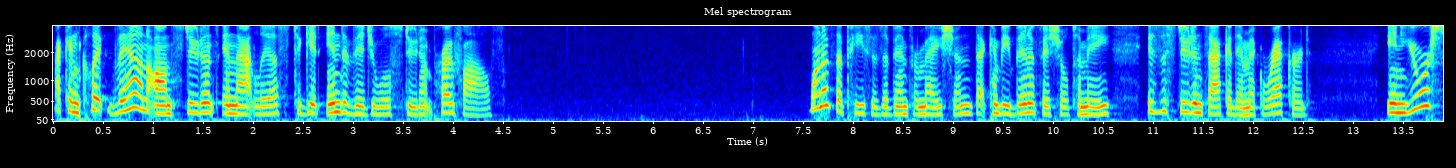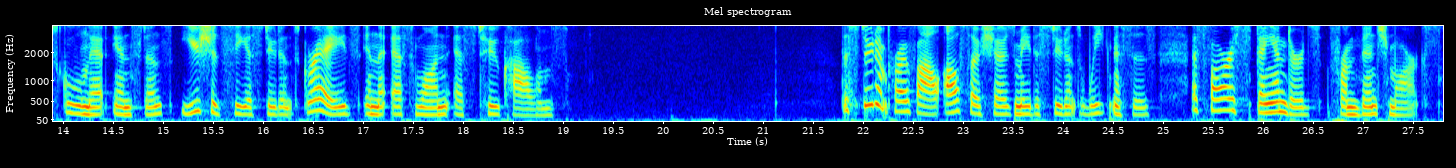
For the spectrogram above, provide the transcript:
I can click then on students in that list to get individual student profiles. One of the pieces of information that can be beneficial to me is the student's academic record. In your SchoolNet instance, you should see a student's grades in the S1, S2 columns. The student profile also shows me the student's weaknesses as far as standards from benchmarks.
